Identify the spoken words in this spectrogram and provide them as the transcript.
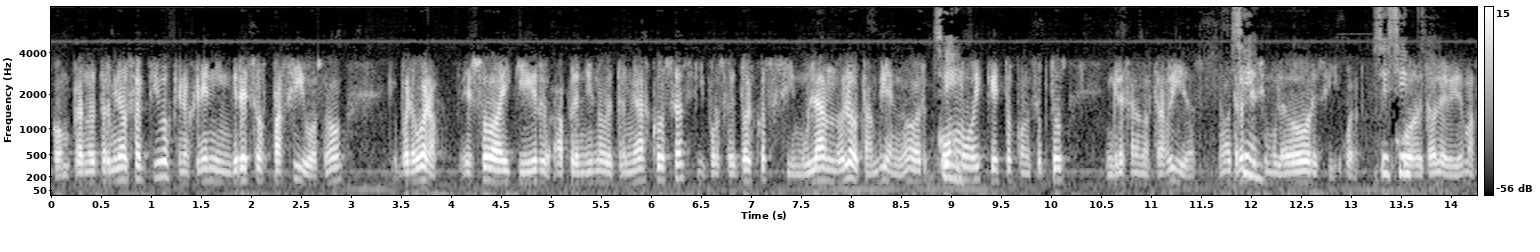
comprando determinados activos que nos generen ingresos pasivos, ¿no? Que- Pero bueno, eso hay que ir aprendiendo determinadas cosas y por sobre todas las cosas simulándolo también, ¿no? A ver Sí. cómo es que estos conceptos ingresan a nuestras vidas, ¿no? A través Sí. de simuladores y, bueno, Sí, sí. juegos de tablero y demás.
